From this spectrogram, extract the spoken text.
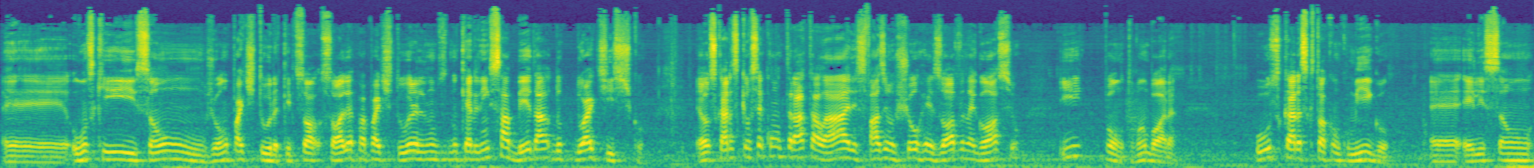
É, uns que são João partitura, que ele só, só olha pra partitura, ele não, não quer nem saber da- do, do artístico. É os caras que você contrata lá, eles fazem o show, resolve o negócio e ponto, vambora. Os caras que tocam comigo, é, eles são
